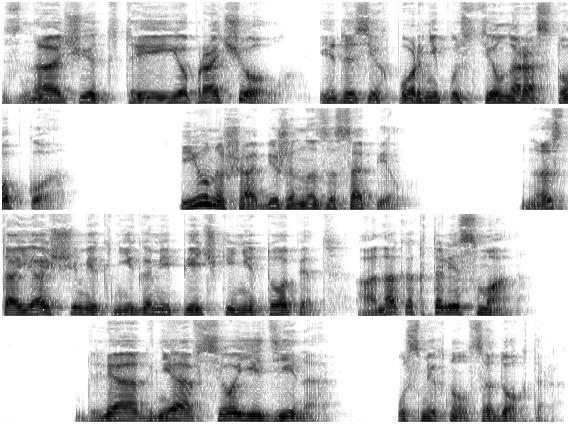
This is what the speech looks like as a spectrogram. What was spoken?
«Значит, ты ее прочел и до сих пор не пустил на растопку?» Юноша обиженно засопел. Настоящими книгами печки не топят, она как талисман. Для огня все едино, усмехнулся доктор.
